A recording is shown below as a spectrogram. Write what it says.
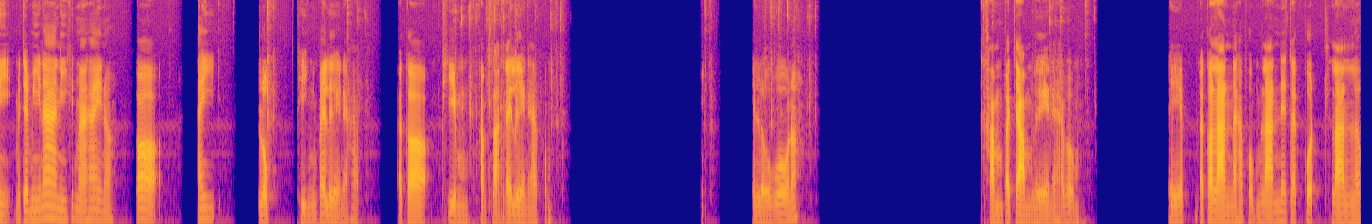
นี่มันจะมีหน้านี้ขึ้นมาให้เนาะก็ให้ลบทิ้งไปเลยนะครับ แล้วก็พิมพ์คำสั่งได้เลยนะครับผม hello world เนาะคำประจำเลยนะครับผม เซฟแล้วก็รันนะครับผมรันเนี่ยจะกดรันแล้ว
